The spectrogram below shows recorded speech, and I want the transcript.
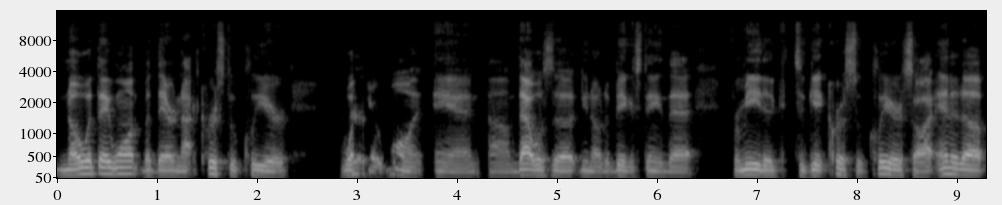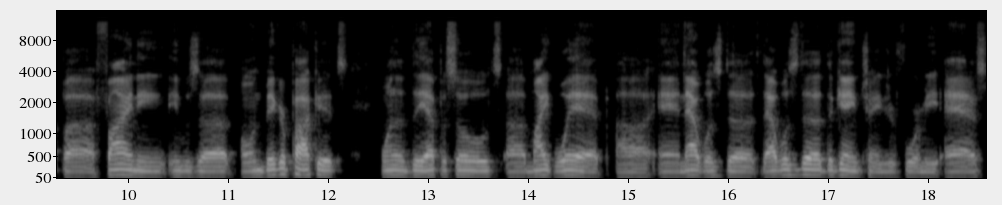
know what they want, but they're not crystal clear what yeah. they want. And um, that was the you know the biggest thing that for me to to get crystal clear. So I ended up uh, finding it was uh on BiggerPockets one of the episodes, uh, Mike Webb, uh, and that was the that was the the game changer for me. As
